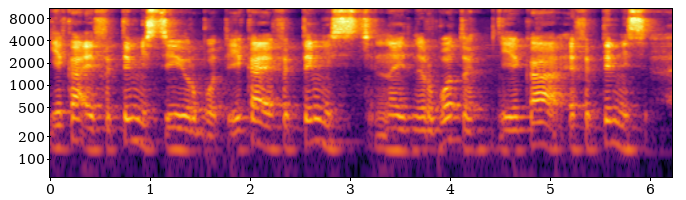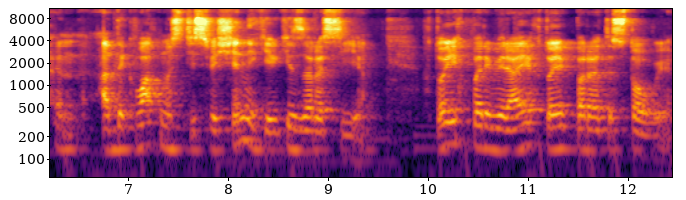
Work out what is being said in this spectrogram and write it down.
Яка ефективність цієї роботи? Яка ефективність роботи, яка ефективність е, адекватності священників, які зараз є? Хто їх перевіряє, хто їх переатестовує?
